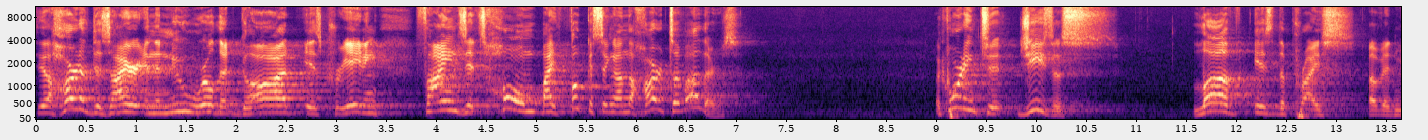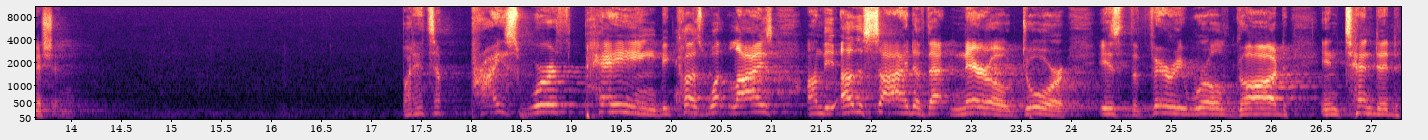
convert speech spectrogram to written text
The heart of desire in the new world that God is creating finds its home by focusing on the hearts of others. According to Jesus, love is the price of admission. But it's a price worth paying because what lies on the other side of that narrow door is the very world God intended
